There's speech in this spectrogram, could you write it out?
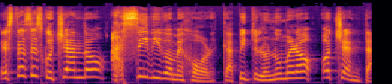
Estás escuchando Así Vivo Mejor, capítulo número 80.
